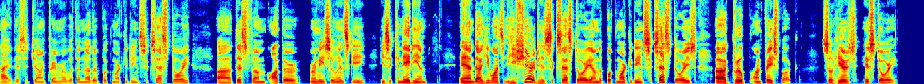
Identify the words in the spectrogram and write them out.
Hi, this is John Kremer with another book marketing success story. Uh, this from author Ernie Zelinski. He's a Canadian, and uh, he wants he shared his success story on the Book Marketing Success Stories uh, group on Facebook. So here's his story.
